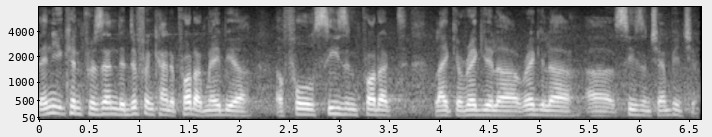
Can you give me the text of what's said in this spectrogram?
then you can present a different kind of product, maybe a, a full season product like a regular, regular uh, season championship.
